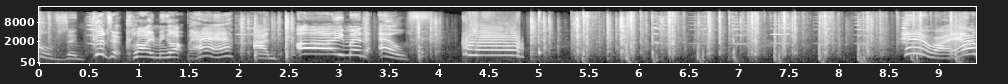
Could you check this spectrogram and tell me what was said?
Elves are good at climbing up hair, and I'm an elf. Here I am.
